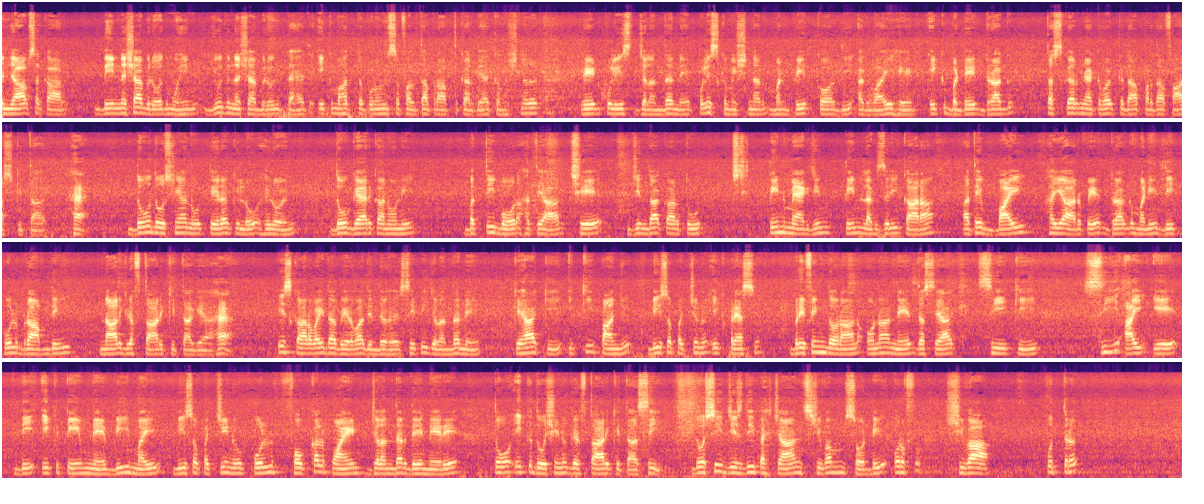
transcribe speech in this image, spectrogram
ਪੰਜਾਬ ਸਰਕਾਰ ਦੀ ਨਸ਼ਾ ਵਿਰੋਧ ਮੁਹਿੰਮ ਯੁੱਧ ਨਸ਼ਾ ਵਿਰੋਧ ਤਹਿਤ ਇੱਕ ਮਹੱਤਵਪੂਰਨ ਸਫਲਤਾ ਪ੍ਰਾਪਤ ਕਰਦਿਆਂ ਕਮਿਸ਼ਨਰ ਰੇਡ ਪੁਲਿਸ ਜਲੰਧਰ ਨੇ ਪੁਲਿਸ ਕਮਿਸ਼ਨਰ ਮਨਪ੍ਰੀਤ ਕੌਰ ਦੀ ਅਗਵਾਈ ਹੇਠ ਇੱਕ ਵੱਡੇ ਡਰੱਗ ਤਸਕਰ ਨੈਟਵਰਕ ਦਾ ਪਰਦਾਫਾਸ਼ ਕੀਤਾ ਹੈ। ਦੋ ਦੋਸ਼ੀਆਂ ਨੂੰ 13 ਕਿਲੋ ਹੈਰੋਇਨ, ਦੋ ਗੈਰ ਕਾਨੂੰਨੀ 32 ਬੋਰ ਹਥਿਆਰ 6 ਜਿੰਦਾ ਕਾਰਤੂਸ ਤਿੰਨ ਮੈਗਜ਼ੀਨ, ਤਿੰਨ ਲਗਜ਼ਰੀ ਕਾਰਾਂ ਅਤੇ 22000 ਰੁਪਏ ਡਰੱਗ ਮਨੀ ਦੀ ਕੁੱਲ ਬਰਾਮਦਗੀ ਨਾਲ ਗ੍ਰਿਫਤਾਰ ਕੀਤਾ ਗਿਆ ਹੈ। ਇਸ ਕਾਰਵਾਈ ਦਾ ਵੇਰਵਾ ਦਿੰਦੇ ਹੋਏ ਸੀਪੀ ਜਲੰਧਰ ਨੇ ਕਿਹਾ ਕਿ 21/5/2025 ਨੂੰ ਇੱਕ ਪ੍ਰੈਸ ਬਰੀਫਿੰਗ ਦੌਰਾਨ ਉਹਨਾਂ ਨੇ ਦੱਸਿਆ ਸੀ ਕਿ CIA ਦੀ ਇੱਕ ਟੀਮ ਨੇ 20 ਮਈ 2025 ਨੂੰ ਪੁਲ ਫੋਕਲ ਪੁਆਇੰਟ ਜਲੰਧਰ ਦੇ ਨੇੜੇ ਤੋਂ ਇੱਕ ਦੋਸ਼ੀ ਨੂੰ ਗ੍ਰਿਫਤਾਰ ਕੀਤਾ ਸੀ। ਦੋਸ਼ੀ ਜਿਸ ਦੀ ਪਹਿਚਾਣ ਸ਼ਿਵਮ ਸੋਢੀ ਉਰਫ ਸ਼ਿਵਾ ਪੁੱਤਰ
